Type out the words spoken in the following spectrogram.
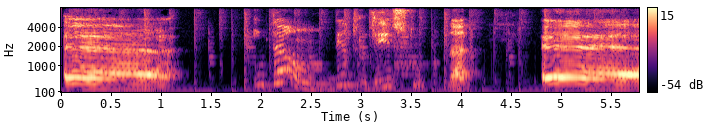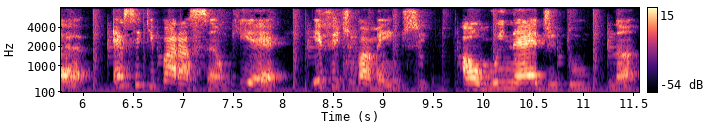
É, então, dentro disto, né, é, essa equiparação que é efetivamente algo inédito, né,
